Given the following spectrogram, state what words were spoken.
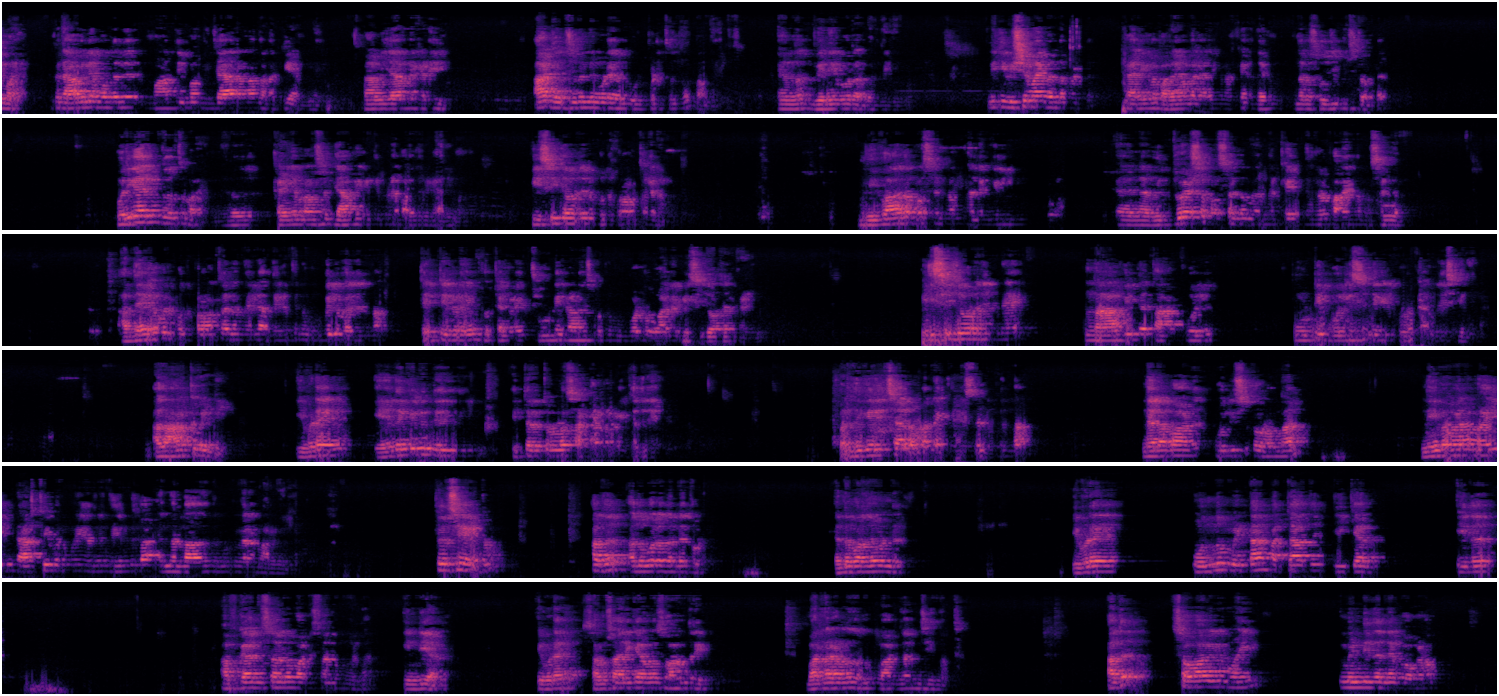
കൃത്യമായി. രാവിലെ മുതൽ മാധ്യമ വിചാരണ നടക്കുകയാണ് ആ വിചാരണക്കിടയിൽ ആ ജഡ്ജ്മെന്റും കൂടെ ഒന്ന് ഉൾപ്പെടുത്തുന്നത് നന്നായിരിക്കും എന്ന് വിനയോട് അഭ്യർത്ഥിക്കുന്നു. എനിക്ക് വിഷയമായി ബന്ധപ്പെട്ട് കാര്യങ്ങൾ പറയാനുള്ള കാര്യങ്ങളൊക്കെ അദ്ദേഹം ഇന്നലെ സൂചിപ്പിച്ചിട്ടുണ്ട്. ഒരു കാര്യം തീർത്ത് പറയാം. അത് കഴിഞ്ഞ പ്രാവശ്യം ജാമ്യം കിട്ടിയപ്പോഴേ പറഞ്ഞൊരു കാര്യമാണ്. പി സി ജോർജ് ഒരു പൊതുപ്രവർത്തകനാണ്. വിവാദ പ്രസംഗം അല്ലെങ്കിൽ വിദ്വേഷ പ്രസംഗം എന്നൊക്കെ നിങ്ങൾ പറയുന്ന പ്രസംഗം അദ്ദേഹം ഒരു പൊതുപ്രവർത്തകൻ എന്നതിൽ അദ്ദേഹത്തിന് മുമ്പിൽ വരുന്ന തെറ്റുകളെയും കുറ്റങ്ങളെയും ചൂണ്ടിക്കാണിച്ചുകൊണ്ട് മുമ്പോട്ട് പോകാൻ പി സി ജോർജിന് കഴിയും പി സി ജോർജിന്റെ നാവിന്റെ താക്കോൽ പൂട്ടി പോലീസിന്റെ കയ്യിൽ കൊടുക്കാൻ ഉദ്ദേശിക്കുന്നില്ല. അത് ആർക്ക് വേണ്ടി? ഇവിടെ ഏതെങ്കിലും രീതിയിൽ ഇത്തരത്തിലുള്ള സംഘടനകൾക്കെതിരെ പ്രതികരിച്ചാൽ ഉടനെ കേസെടുക്കുന്ന നിലപാട് പോലീസ് തുടർന്നാൽ നിയമപരമായി രാഷ്ട്രീയപരമായി അതിനെ നേരിടുക എന്നല്ലാതെ നമുക്ക് വേറെ മാർഗമില്ല. തീർച്ചയായിട്ടും അത് അതുപോലെ തന്നെ തുടരും. എന്ന് പറഞ്ഞുകൊണ്ട് ഇവിടെ ഒന്നും മിണ്ടാൻ പറ്റാതെ ഇരിക്കാൻ ഇത് അഫ്ഗാനിസ്ഥാനോ പാകിസ്ഥാനോ ഒന്നുമല്ല ഇന്ത്യയാണ് ഇവിടെ സംസാരിക്കാനുള്ള സ്വാതന്ത്ര്യം ഭരണഘടന നമുക്ക് വാഗ്ദാനം ചെയ്യുന്നുണ്ട്. അത് സ്വാഭാവികമായി മിണ്ടി തന്നെ പോകണം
